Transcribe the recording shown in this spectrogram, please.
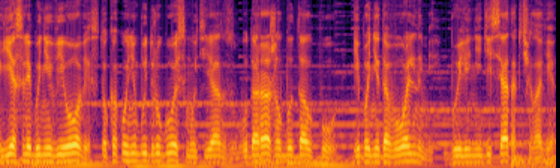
Если бы не Виовис, то какой-нибудь другой смутьян взбудоражил бы толпу, ибо недовольными были не десяток человек,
